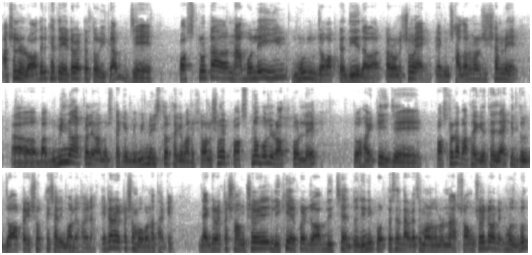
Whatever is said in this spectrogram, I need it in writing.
আসলে রদের ক্ষেত্রে এটাও একটা তরিকা যে প্রশ্নটা না বলেই মূল জবাবটা দিয়ে দেওয়া। কারণ অনেক সময় এক- একজন সাধারণ মানুষের সামনে বা বিভিন্ন আকালে মানুষ থাকে, বিভিন্ন স্তর থাকে মানুষের, অনেক সময় প্রশ্ন বলে রদ করলে তো হয় কি যে প্রশ্নটা মাথায় গেঁথে যায় কিন্তু জবাবটাকে শক্তিশালী মনে হয় না। এটারও একটা সম্ভাবনা থাকে যে একজন একটা সংশয়ে লিখে এরপর জবাব দিচ্ছেন, তো যিনি পড়তেছেন তার কাছে মনে হলো, না, সংশয়টা অনেক মজবুত,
